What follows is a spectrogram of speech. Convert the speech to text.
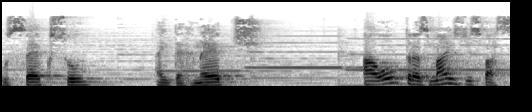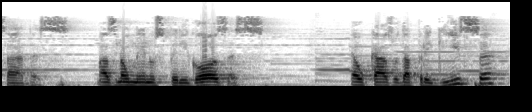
o sexo, a internet. Há outras mais disfarçadas, mas não menos perigosas. É o caso da preguiça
